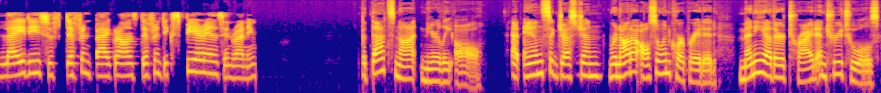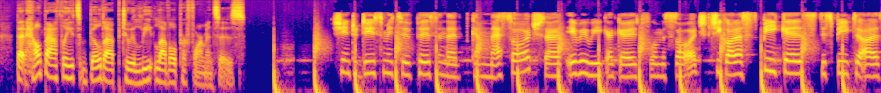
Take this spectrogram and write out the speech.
ladies with different backgrounds, different experience in running. But that's not nearly all. At Anne's suggestion, Renata also incorporated many other tried and true tools that help athletes build up to elite level performances she introduced me to a person that can massage. So every week I go for a massage. She got us speakers to speak to us.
